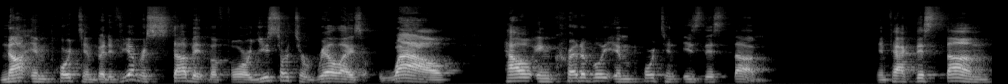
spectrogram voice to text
not important, but if you ever stub it before, you start to realize, wow, how incredibly important is this thumb? In fact, this thumb,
